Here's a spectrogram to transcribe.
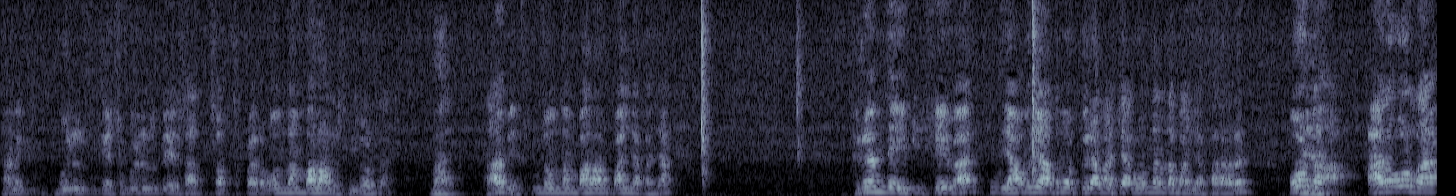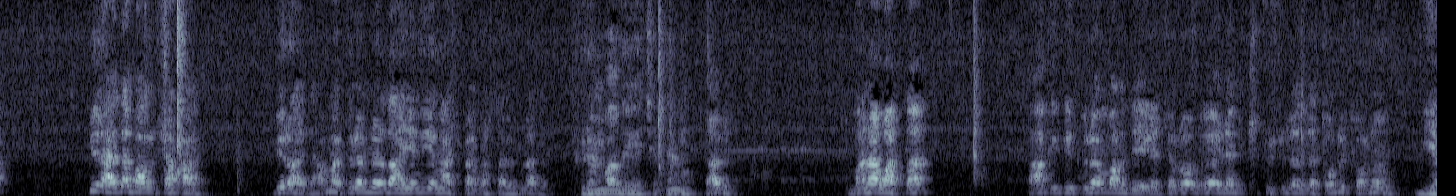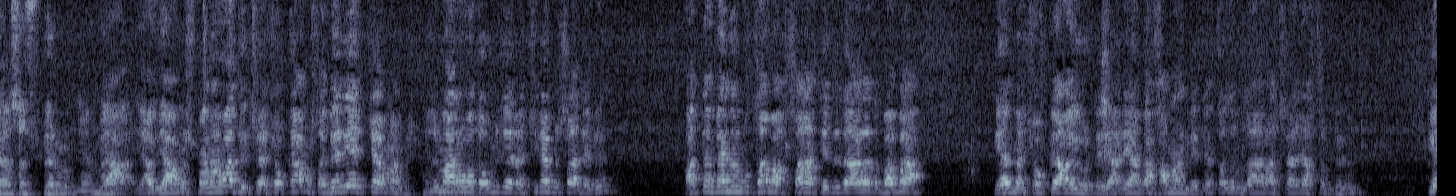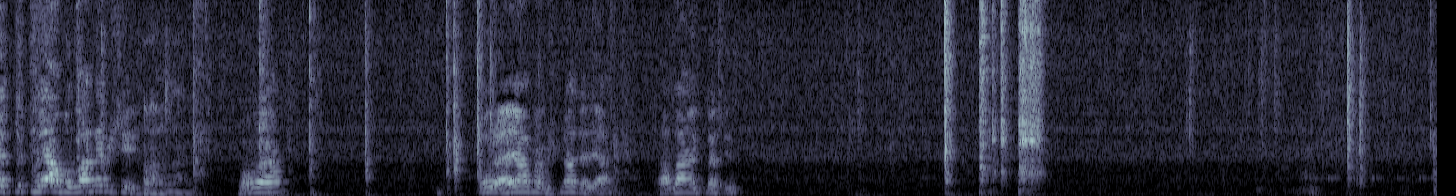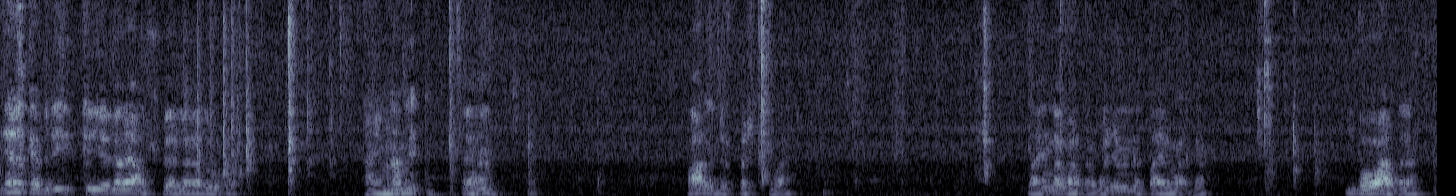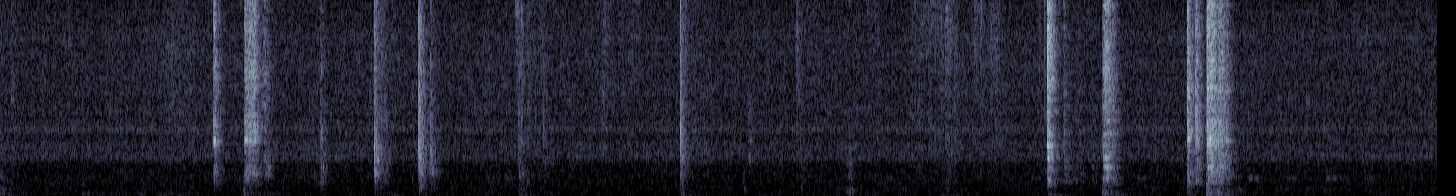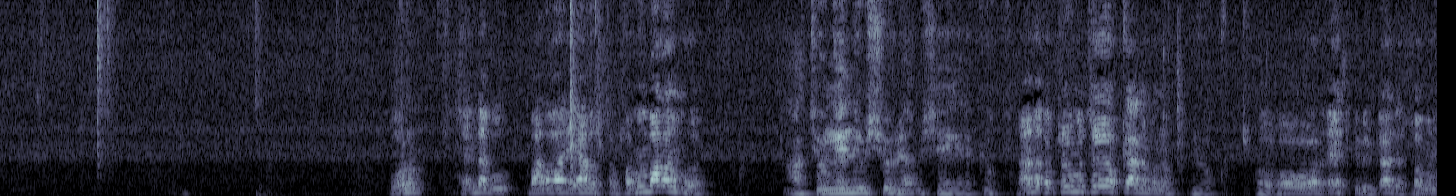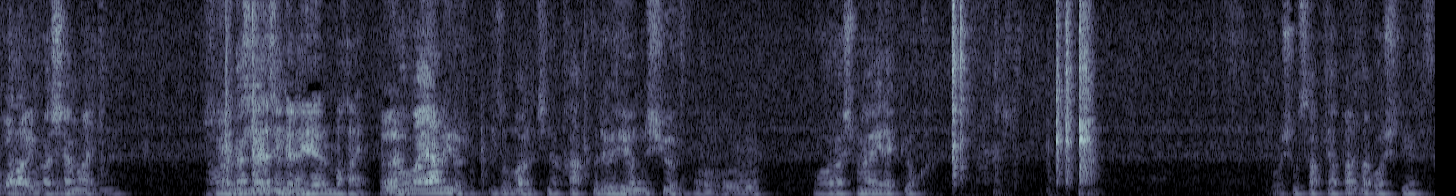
Hani buynuz, geçi buynuz değil sat, sattıkları ondan bal alır şimdi orada. Bal. Abi şimdi ondan bal, al- bal yapacak. Pürem diye bir şey var. Şimdi yağmur yağdı mı pürem açar ondan da bal yapar arı. Orada arı orada bir ayda bal çakar. Bir ayda ama püremler daha yeni yeni açmaya başlar birader. Pürem bal diye geçer değil mi? Tabi. Manavgat'ta hakiki püren balı diye geçer o. Öyle bir çıtısı lezzet olur ki onun. Bir yağsa süper olur yani. Ya, ya yağmış manavatı içine çok yağmış da beri hiç yağmamış. Bizim Hmm. arabada omuz yere çile müsaade bir. Hatta benim bu sabah saat 7'de aradı baba. Gelme çok yağıyor dedi. Yani ya bakamam dedi. Kızım zahar açılacaktır dedim. Gittik ne yağmur var ne bir şey. Vallahi. O ya? Oraya yağmamış nedir ya? Allah'ın hikmeti. Gelirken bir iki yerlere al, şu yerlere doğru. Dayımına mı gittin? Ehe. Vardı dört beş kişi var. Dayım da vardı, koca Mehmet dayı vardı. İbo vardı. Oğlum sen de bu balığa iyi alıştın. Somun balığı mı bu? Atıyorsun kendi bir şey ya bir şeye gerek yok. Yani kıpçı mıçı yok yani bunun. Yok. Oho et gibi hadi somun gibi. Uğraşamayın. Oradan sayesinde geldin bir ya. yerim bakayım. Hı? Zoba yanıyor. Zobanın içine kaktırı veriyorsun üşüyor. Oho. Uğraşmaya gerek yok. Boş olsak yapar da boş değiliz.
